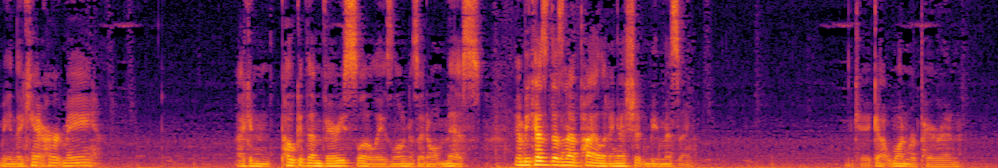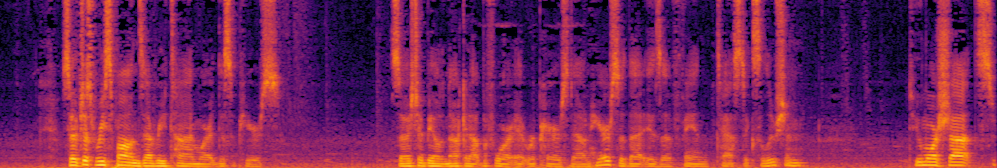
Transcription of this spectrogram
I mean, they can't hurt me. I can poke at them very slowly as long as I don't miss. And because it doesn't have piloting, I shouldn't be missing. Okay, it got one repair in. So it just respawns every time where it disappears. So I should be able to knock it out before it repairs down here. So that is a fantastic solution. Two more shots.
